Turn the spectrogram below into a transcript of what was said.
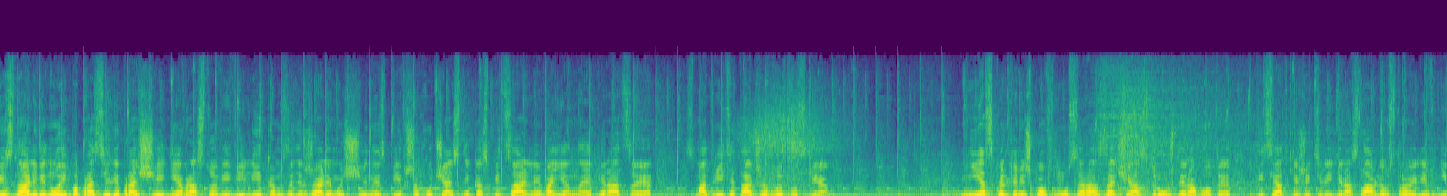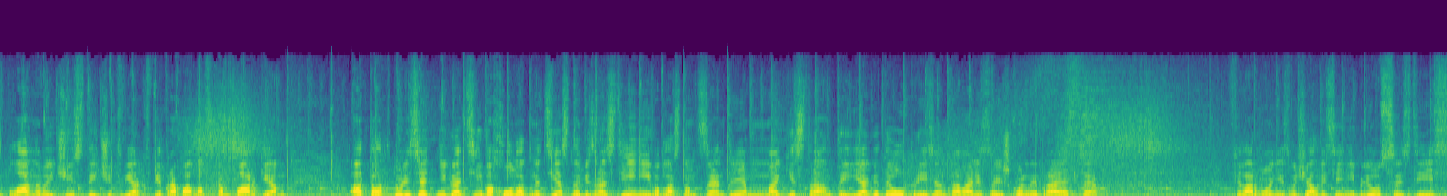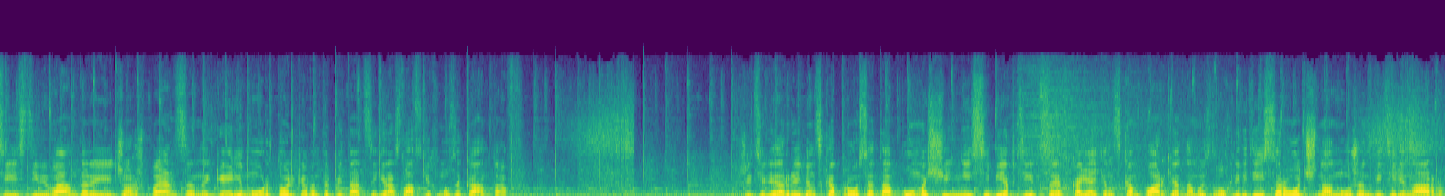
Признали вину и попросили прощения. В Ростове-Великом задержали мужчин, избивших участника специальной военной операции. Смотрите также в выпуске. Несколько мешков мусора за час дружной работы. Десятки жителей Ярославля устроили внеплановый чистый четверг в Петропавловском парке. Оттолкнулись от негатива. Холодно, тесно, без растений. В областном центре магистранты ЯГТУ презентовали свои школьные проекты. Филармонии звучал весенний блюз. Здесь и Стиви Уандер, и Джордж Бенсон, и Гэри Мур только в интерпретации ярославских музыкантов. Жители Рыбинска просят о помощи не себе птицы. В Корякинском парке одному из двух лебедей срочно нужен ветеринар.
